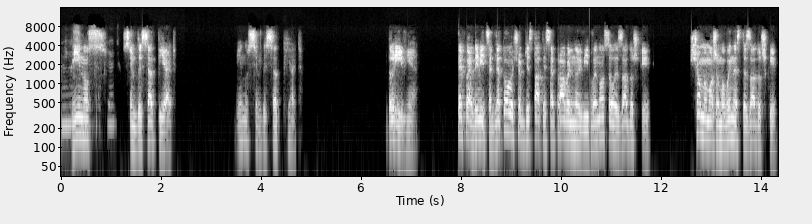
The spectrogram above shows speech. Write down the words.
Мінус, Мінус 75. 75. Мінус 75. Дорівнює. Тепер дивіться, для того, щоб дістатися правильної від, виносили за дужки. Що ми можемо винести за дужки?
